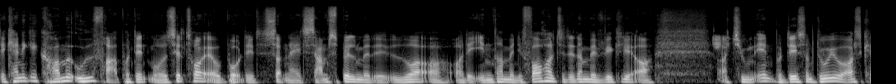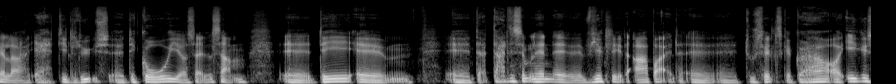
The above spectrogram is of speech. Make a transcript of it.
det kan ikke komme udefra på den måde. Selv tror jeg jo på, det sådan er et samspil med det ydre og, og det indre, men i forhold til det der med virkelig at, at tune ind på det, som du jo også kalder ja, dit lys, øh, det gode i os alle sammen, øh, det, øh, øh, der, der er det simpelthen øh, virkelig et arbejde, øh, du selv skal gøre, og ikke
